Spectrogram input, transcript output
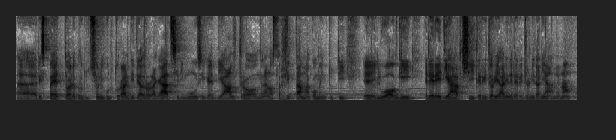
eh, rispetto alle produzioni culturali di teatro ragazzi, di musica e di altro nella nostra città, ma come in tutti eh, i luoghi e le reti arci territoriali delle regioni italiane. No?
